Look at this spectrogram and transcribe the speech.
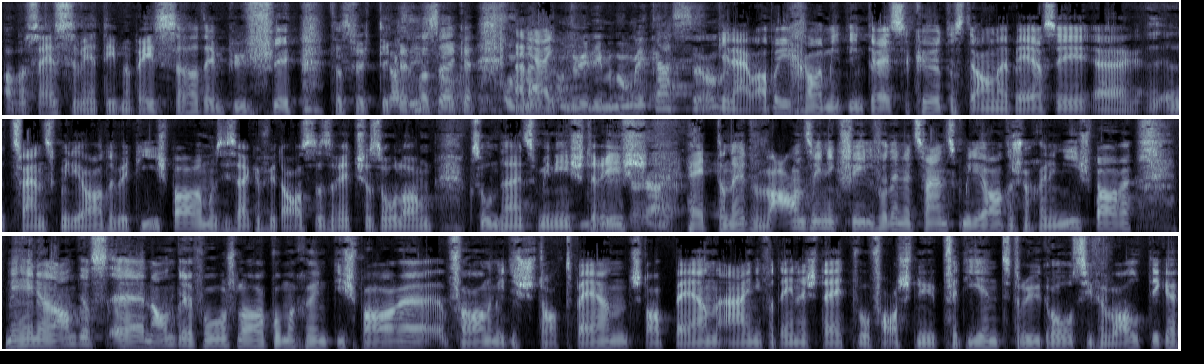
aber das Essen wird immer besser an dem Buffet. Das würde ich das mal sagen. So. Und, nein, nein. und wird immer noch mehr gegessen, oder? Genau. Aber ich habe mit Interesse gehört, dass der Alain Berset, äh, 20 Milliarden wird einsparen. Muss ich sagen, für das, dass er jetzt schon so lange Gesundheitsminister ist, hat er nicht wahnsinnig viel von diesen 20 Milliarden schon können einsparen. Wir haben ein anderes, äh, einen anderen Vorschlag, wo man könnte sparen, vor allem in der Stadt Bern. Die Stadt Bern, eine von den Städten, die fast nichts verdient, drei grosse Verwaltungen,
